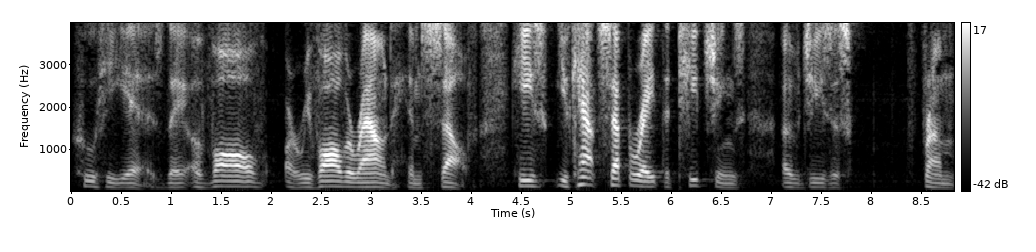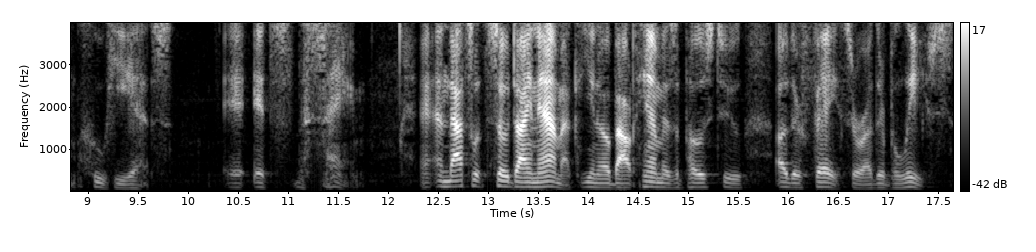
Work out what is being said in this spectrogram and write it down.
who he is. They evolve or revolve around himself. He's, you can't separate the teachings of Jesus from who he is. It's the same. And that's what's so dynamic, you know, about him as opposed to other faiths or other beliefs.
